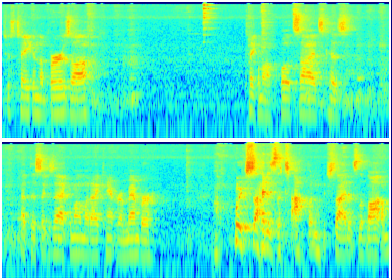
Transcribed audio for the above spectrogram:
Just taking the burrs off. Take them off both sides because at this exact moment I can't remember which side is the top and which side is the bottom.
